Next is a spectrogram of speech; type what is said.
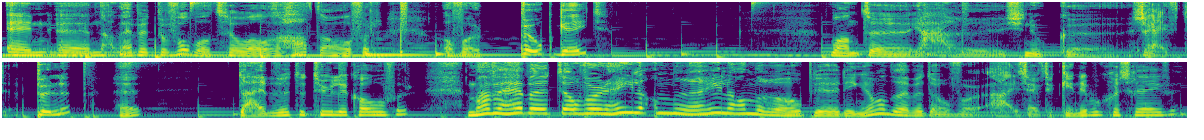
En eh, nou, we hebben het bijvoorbeeld zo al gehad over, over Pulpgate. Want eh, ja, eh, Chinook eh, schrijft Pulp, hè? Daar hebben we het natuurlijk over. Maar we hebben het over een hele andere, hele andere hoop dingen. Want we hebben het over... Ah, ze heeft een kinderboek geschreven.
